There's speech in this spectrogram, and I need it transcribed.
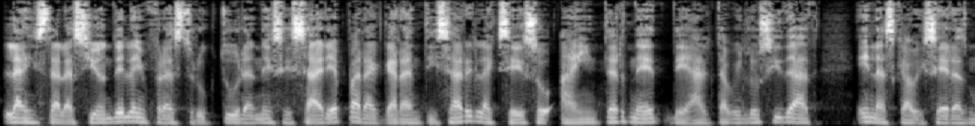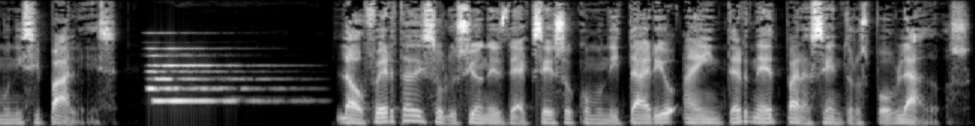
la instalación de la infraestructura necesaria para garantizar el acceso a Internet de alta velocidad en las cabeceras municipales, la oferta de soluciones de acceso comunitario a Internet para centros poblados,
